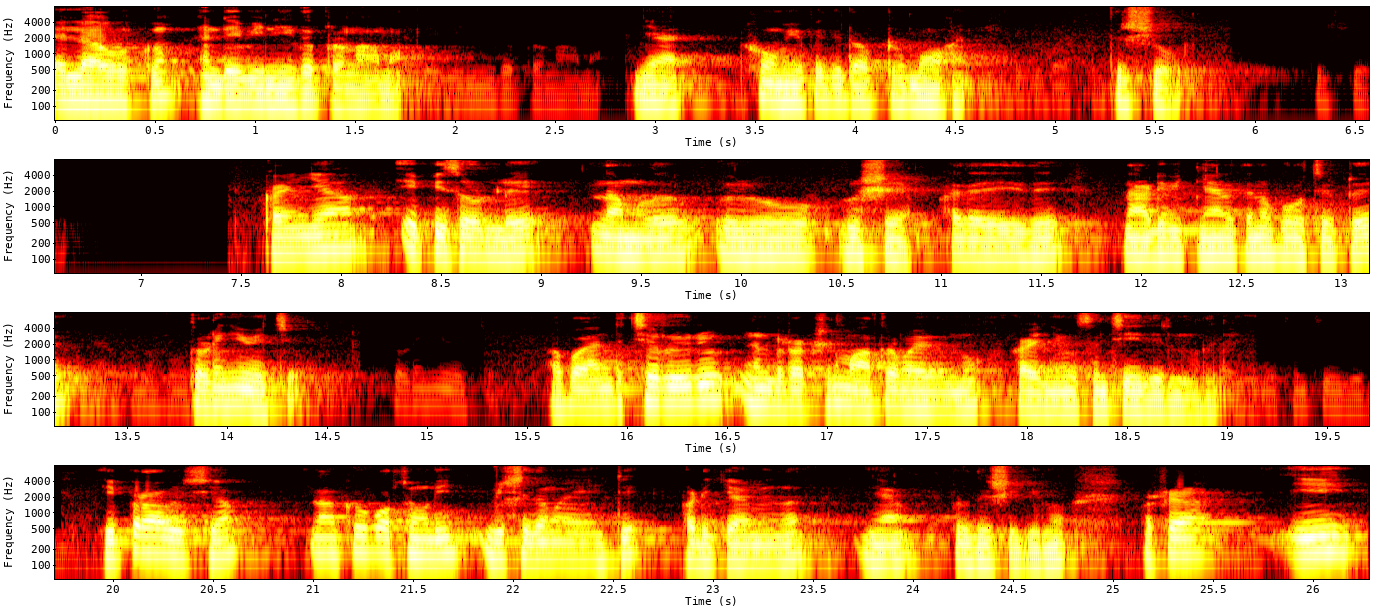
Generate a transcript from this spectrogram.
എല്ലാവർക്കും എന്റെ വിനീത പ്രണാമം. ഞാൻ ഹോമിയോപ്പതി ഡോക്ടർ മോഹൻ തൃശ്ശൂർ. കഴിഞ്ഞ എപ്പിസോഡിൽ നമ്മൾ ഒരു വിഷയം അതായത് നാടിവിജ്ഞാനത്തിനെ കുറിച്ചിട്ട് തുടങ്ങി വെച്ചു. അപ്പോൾ അതിന്റെ ചെറിയൊരു ഇൻട്രഡക്ഷൻ മാത്രമായിരുന്നു കഴിഞ്ഞ ദിവസം ചെയ്തിരുന്നത്. ഇപ്രാവശ്യം നമുക്ക് കുറച്ചും കൂടി വിശദമായിട്ട് പഠിക്കാമെന്ന് ഞാൻ പ്രതീക്ഷിക്കുന്നു. പക്ഷേ ഈ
